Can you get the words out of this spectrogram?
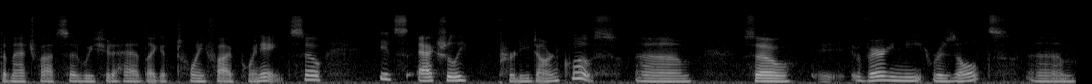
the MatchBot said we should have had like a 25.8. So it's actually pretty darn close. Um, so very neat results. Um,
